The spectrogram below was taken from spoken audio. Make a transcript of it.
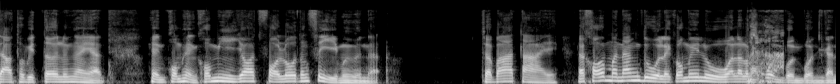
ดาวทวิตเตอร์หรือไงอะ เห็นผมเห็นเขามียอดฟอลโล่ตั้งสี่หมื่นอะ จะบ้าตาย แล้วเขามานั่งดูอะไรก็ไม่รู้ว่าแล้วเราก็บ่นบ่นบ่นกัน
